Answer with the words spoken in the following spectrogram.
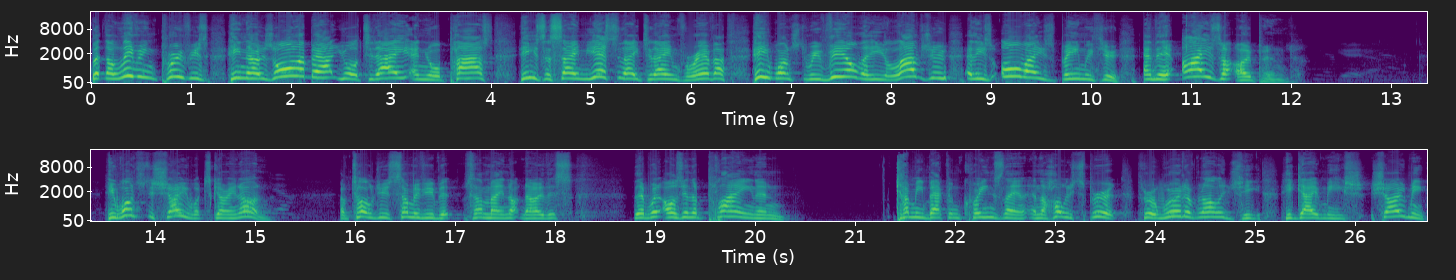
but the living proof is He knows all about your today and your past. He's the same yesterday, today, and forever. He wants to reveal that He loves you and He's always been with you, and their eyes are opened. He wants to show you what's going on. I've told you, some of you, but some may not know this, that when I was in a plane and coming back from Queensland, and the Holy Spirit, through a word of knowledge he, he gave me, he showed me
